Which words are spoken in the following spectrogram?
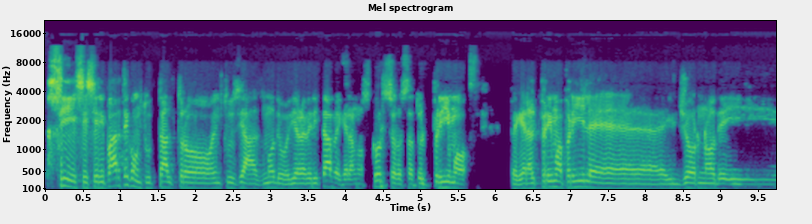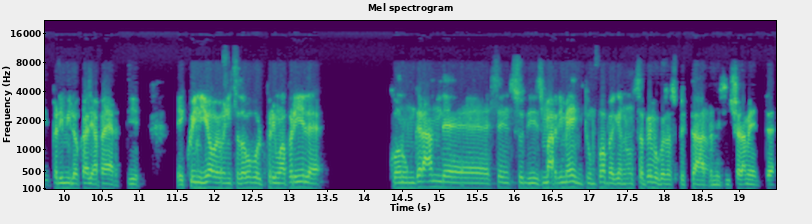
Sì, sì, si riparte con tutt'altro entusiasmo, devo dire la verità, perché l'anno scorso ero stato il primo, perché era il primo aprile, eh, il giorno dei primi locali aperti, e quindi io avevo iniziato proprio il primo aprile con un grande senso di smarrimento, un po' perché non sapevo cosa aspettarmi, sinceramente.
